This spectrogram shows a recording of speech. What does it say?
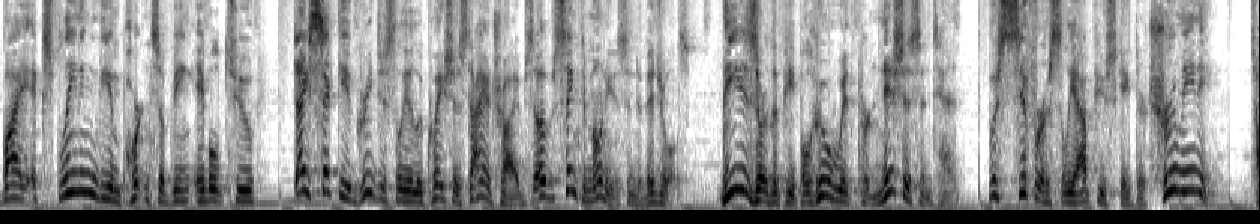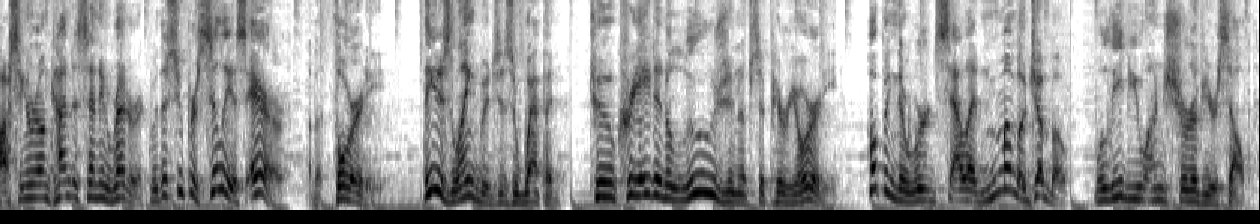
by explaining the importance of being able to dissect the egregiously loquacious diatribes of sanctimonious individuals. These are the people who, with pernicious intent, vociferously obfuscate their true meaning, tossing around condescending rhetoric with a supercilious air of authority. They use language as a weapon to create an illusion of superiority, hoping their word salad mumbo jumbo will leave you unsure of yourself,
